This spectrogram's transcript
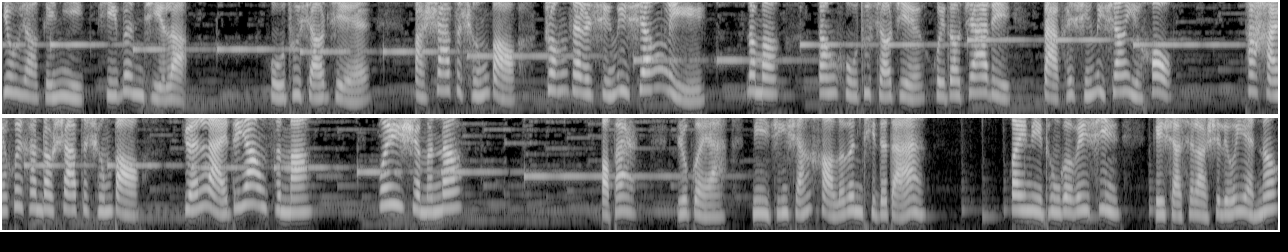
又要给你提问题了。糊涂小姐把沙子城堡装在了行李箱里。那么，当糊涂小姐回到家里，打开行李箱以后，她还会看到沙子城堡原来的样子吗？为什么呢？宝贝儿，如果呀，你已经想好了问题的答案。欢迎你通过微信给小雪老师留言哦。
